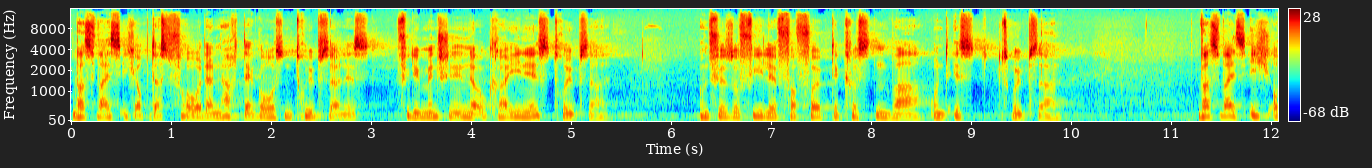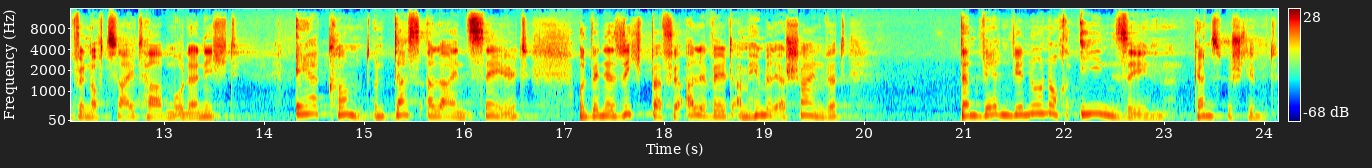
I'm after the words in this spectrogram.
Was weiß ich, ob das vor oder nach der großen Trübsal ist? Für die Menschen in der Ukraine ist Trübsal. Und für so viele verfolgte Christen war und ist Trübsal. Was weiß ich, ob wir noch Zeit haben oder nicht? Er kommt und das allein zählt. Und wenn er sichtbar für alle Welt am Himmel erscheinen wird, dann werden wir nur noch ihn sehen, ganz bestimmt.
